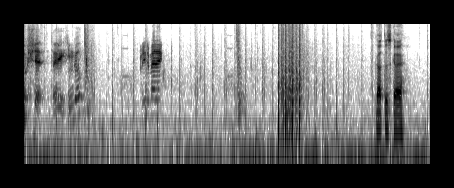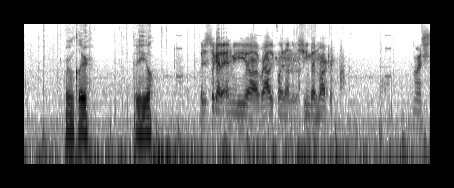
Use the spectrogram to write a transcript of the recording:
Oh shit, did I get him go? I need a medic. Got this guy. Room clear. Gotta heal. I just took out an enemy uh, rally point on the machine gun marker. Nice.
